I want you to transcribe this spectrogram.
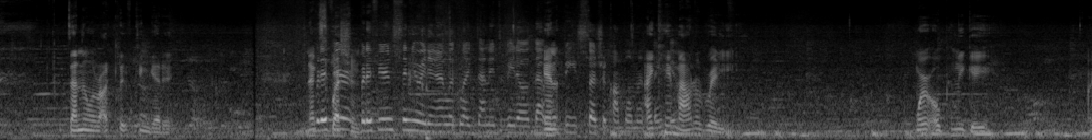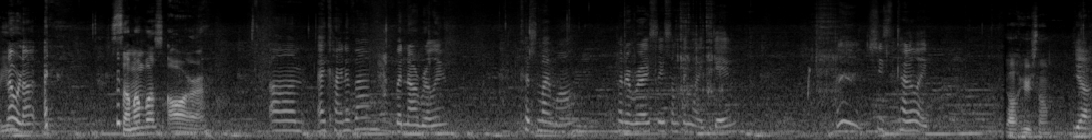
Daniel Radcliffe can get it. Next but if question. you're but if you're insinuating I look like Danny DeVito, that And would be such a compliment. I Thank came you. out already. We're openly gay. Are you? No, we're not. Some of us are. um, I kind of am, but not really. Cause my mom, whenever I say something like gay, she's kind of like Y'all hear some? Yeah.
